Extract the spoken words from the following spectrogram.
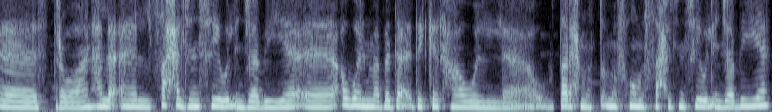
آه ستروان هلا الصحة الجنسية والإنجابية آه أول ما بدأ ذكرها وطرح مفهوم الصحة الجنسية والإنجابية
